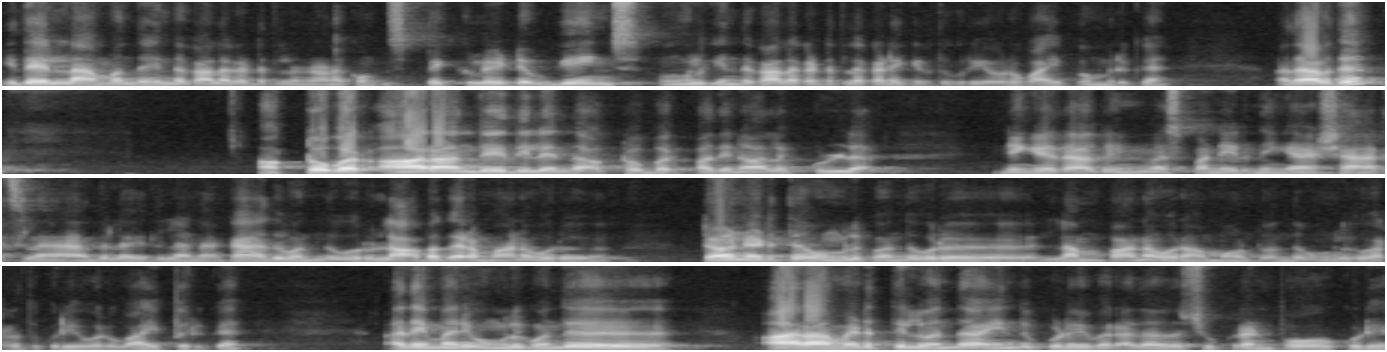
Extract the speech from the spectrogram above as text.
இதெல்லாம் வந்து இந்த காலகட்டத்தில் நடக்கும். ஸ்பெக்குலேட்டிவ் கெயின்ஸ் உங்களுக்கு இந்த காலகட்டத்தில் கிடைக்கிறதுக்குரிய ஒரு வாய்ப்பும் இருக்குது அதாவது அக்டோபர் ஆறாம் தேதியிலேருந்து அக்டோபர் பதினாலுக்குள்ளே நீங்கள் ஏதாவது இன்வெஸ்ட் பண்ணியிருந்தீங்க ஷேர்ஸில் அதில் இதுலனாக்கா அது வந்து ஒரு லாபகரமான ஒரு டேர்ன் எடுத்து உங்களுக்கு வந்து ஒரு லம்பான ஒரு அமௌண்ட் வந்து உங்களுக்கு வர்றதுக்குரிய ஒரு வாய்ப்பு இருக்குது அதே மாதிரி உங்களுக்கு வந்து ஆறாம் இடத்தில் வந்து ஐந்து குடைவர் அதாவது சுக்ரன் போகக்கூடிய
